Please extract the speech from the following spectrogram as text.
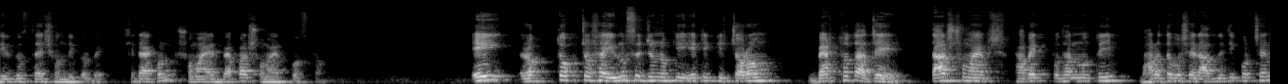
দীর্ঘস্থায়ী সন্ধি করবে? সেটা এখন সময়ের ব্যাপার, সময়ের প্রশ্ন। এই রক্তচোষা ইউনুসের জন্য কি এটি একটি চরম ব্যর্থতা যে তার সময় সাবেক প্রধানমন্ত্রী ভারতে বসে রাজনীতি করছেন?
